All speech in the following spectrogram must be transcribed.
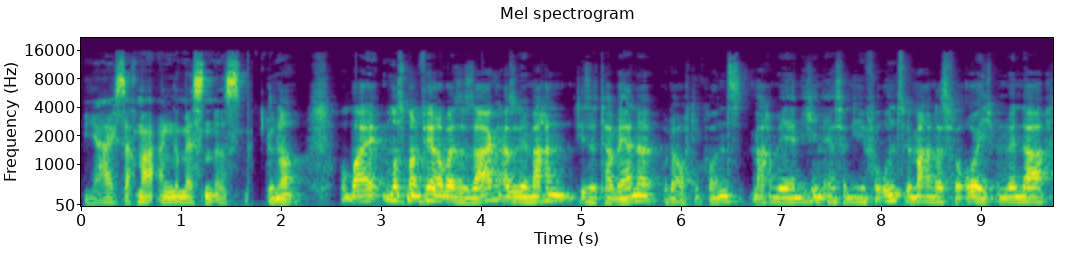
ja, ich sag mal, angemessen ist. Genau. Wobei muss man fairerweise sagen, also wir machen diese Taverne oder auch die Cons machen wir ja nicht in erster Linie für uns, wir machen das für euch. Und wenn da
